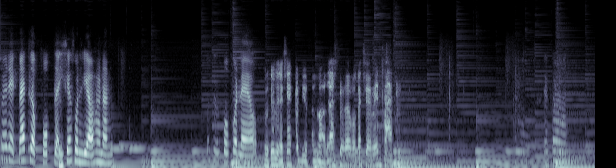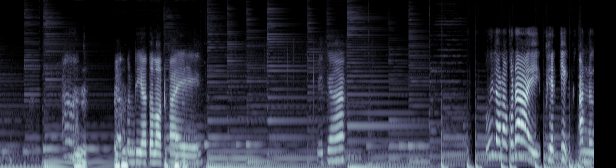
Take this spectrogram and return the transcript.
ช่วยเด็กได้เกือบครบเหลืออีกแค่คนเดียวเท่านั้น ก็คือครบหมดแล้วหนูจะเหลือแค่คนเดียวตลอดได้แล้วมันก็ช่วยไม่ทันแล้วก็อ่าเหลือคนเดียวตลอดไปดียากอุ้ยแล้วเราก็ได้เพชรอีกอันนึง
